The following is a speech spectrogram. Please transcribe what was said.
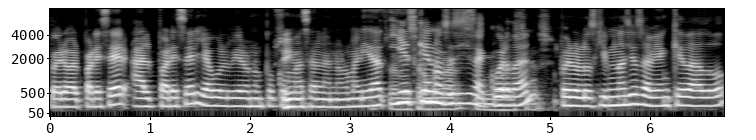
pero al parecer, al parecer ya volvieron un poco Sí. más a la normalidad. O sea, y es que no sé si sí se acuerdan, pero los gimnasios habían quedado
